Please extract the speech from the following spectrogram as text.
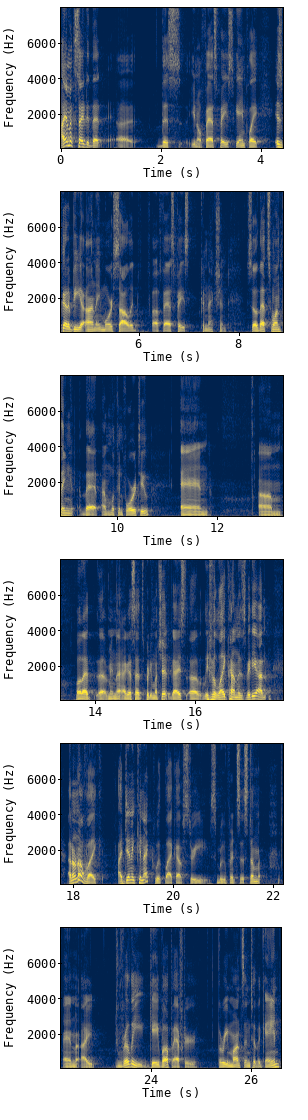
I am excited that uh, this you know fast paced gameplay is going to be on a more solid, uh, fast paced connection. So that's one thing that I'm looking forward to, and um, well, that I mean, I guess that's pretty much it, guys. Uh, leave a like on this video. I, I don't know, like I didn't connect with Black Ops 3's movement system, and I really gave up after three months into the game.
